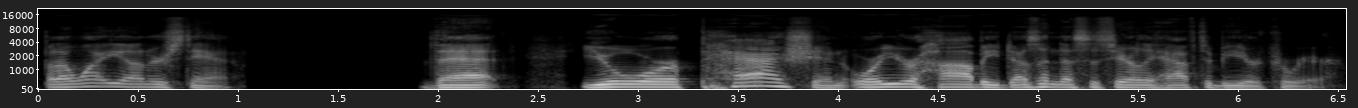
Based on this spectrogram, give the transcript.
But i want you to understand that your passion or your hobby doesn't necessarily have to be your career.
